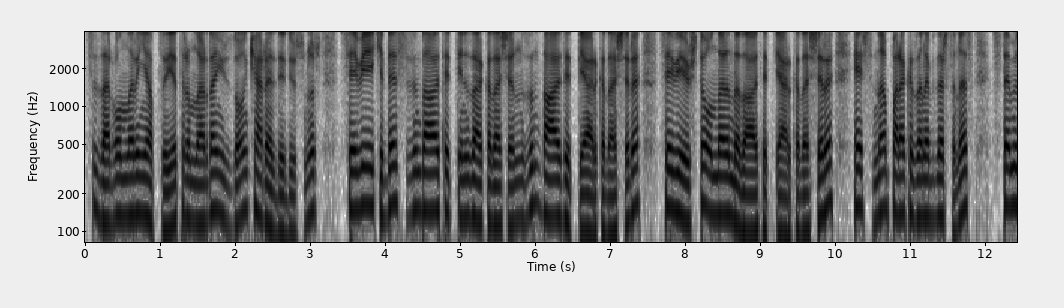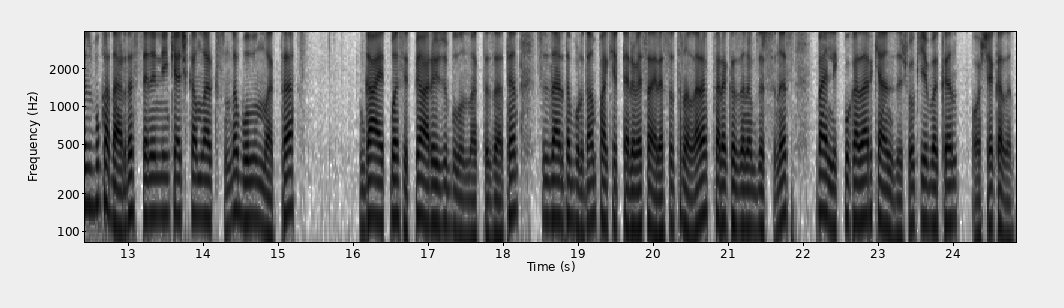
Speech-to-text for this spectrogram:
sizler onların yaptığı yatırımlardan %10 kar elde ediyorsunuz. Seviye 2'de sizin davet ettiğiniz arkadaşlarınızın davet ettiği arkadaşları. Seviye 3'te onların da davet ettiği arkadaşları. Hepsinden para kazanabilirsiniz. Sitemiz bu kadar da sitenin linki açıklamalar kısmında bulunmakta. Gayet basit bir arayüzü bulunmakta zaten. Sizler de buradan paketleri vesaire satın alarak para kazanabilirsiniz. Benlik bu kadar. Kendinize çok iyi bakın. Hoşçakalın.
